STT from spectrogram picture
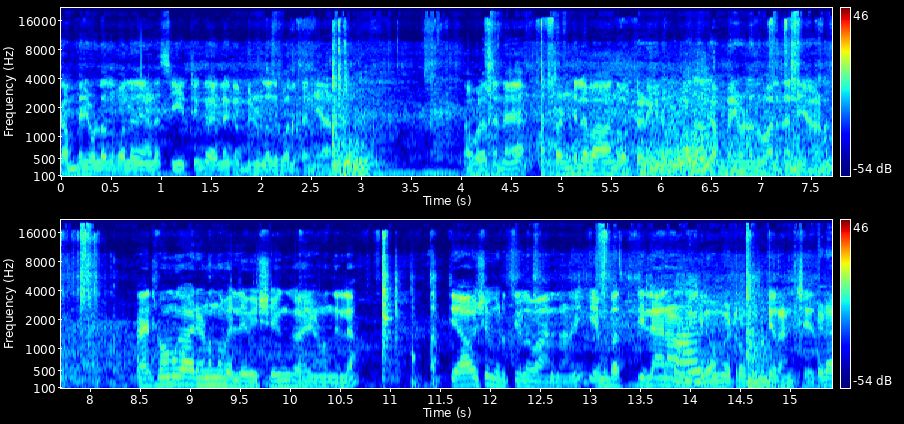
കമ്പനി ഉള്ളതുപോലെ തന്നെയാണ്. സീറ്റും കാര്യങ്ങളും കമ്പനി ഉള്ളതുപോലെ തന്നെയാണ്. അതുപോലെ തന്നെ ഫ്രണ്ടിലെ ഭാഗം നോക്കുകയാണെങ്കിലും കമ്പനി ഉള്ളതുപോലെ തന്നെയാണ്. പ്ലാറ്റ്ഫോം കാര്യങ്ങളൊന്നും വലിയ വിഷയവും കാര്യങ്ങളൊന്നുമില്ല. അത്യാവശ്യം വൃത്തിയുള്ള വാഹനമാണ്. എൺപത്തി ജില്ലാനാണ് കിലോമീറ്റർ വണ്ടി റൺ ചെയ്തത്. ഇവിടെ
